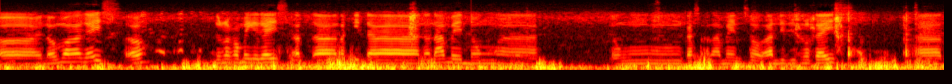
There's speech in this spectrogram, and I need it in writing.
Ah, hello mga guys. Oh. Doon na kami guys at ah, nakita na namin nung ah, yung kasama namin. So, andi dito guys. At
